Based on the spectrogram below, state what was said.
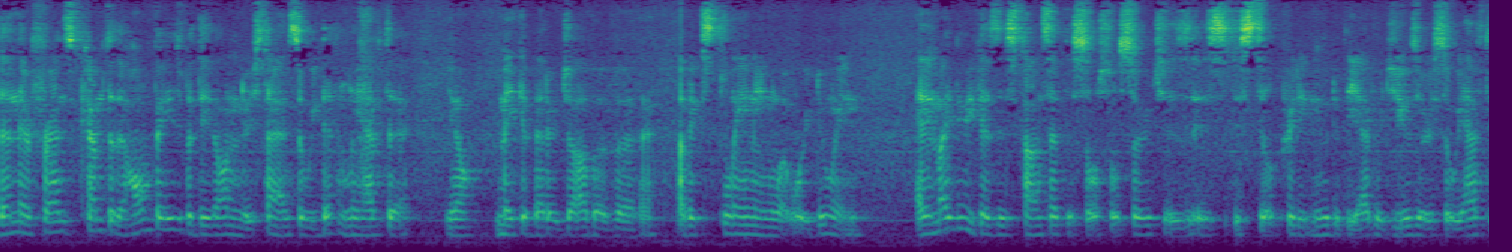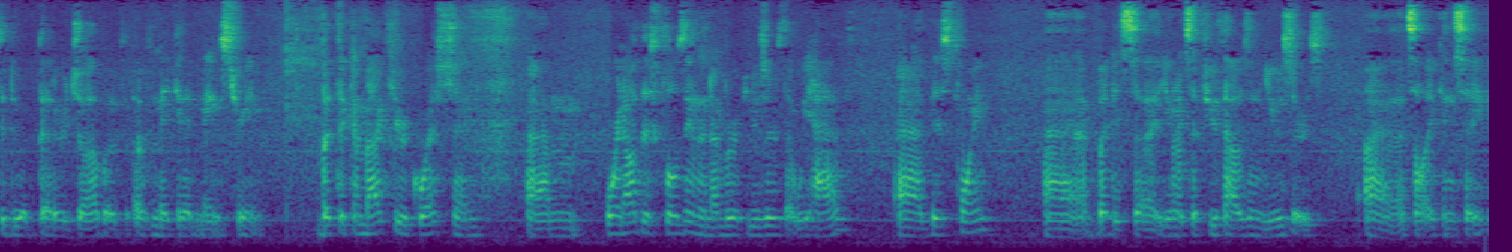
Then their friends come to the homepage, but they don't understand. So we definitely have to, you know, make a better job of uh, of explaining what we're doing. And it might be because this concept of social search is, is, is still pretty new to the average user, so we have to do a better job of, of making it mainstream. But to come back to your question, um, we're not disclosing the number of users that we have uh, at this point, uh, but it's a, you know it's a few thousand users. Uh, that's all I can say.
